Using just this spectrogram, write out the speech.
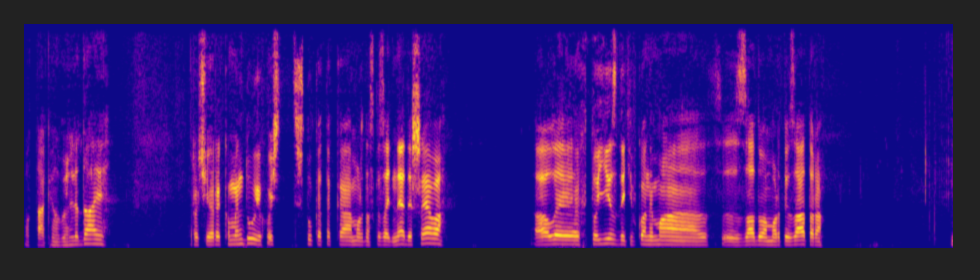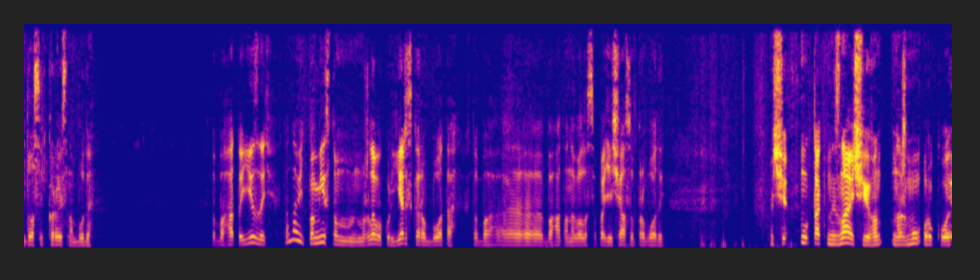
Отак він виглядає. Коротше, рекомендую, хоч штука така, можна сказати, не дешева. Але хто їздить і в кого нема ззаду амортизатора, досить корисно буде. Хто багато їздить, та навіть по місту, можливо, кур'єрська робота, хто е, багато на велосипеді часу проводить. Хоч, ну так не знаю, чи його нажму рукою.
